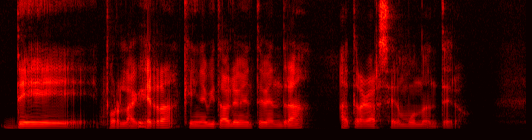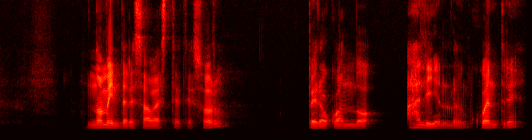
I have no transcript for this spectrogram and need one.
de por la guerra que inevitablemente vendrá a tragarse el mundo entero. No me interesaba este tesoro, pero cuando alguien lo encuentre,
